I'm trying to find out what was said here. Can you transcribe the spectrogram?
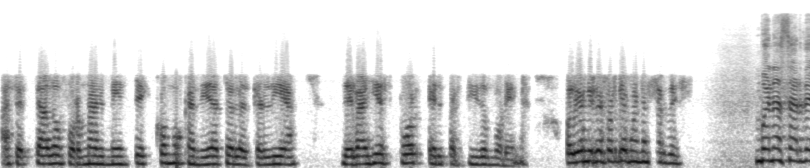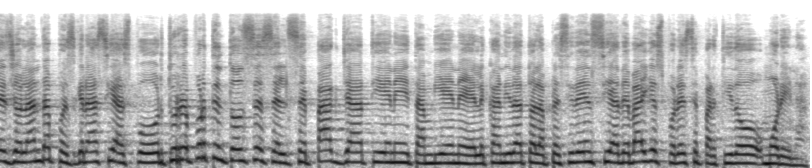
aceptado formalmente como candidato a la alcaldía de Valles por el partido Morena. Oiga, mi reporte, buenas tardes. Buenas tardes, Yolanda. Pues gracias por tu reporte. Entonces, el CEPAC ya tiene también el candidato a la presidencia de Valles por este partido Morena.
